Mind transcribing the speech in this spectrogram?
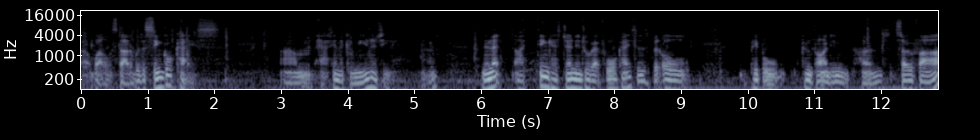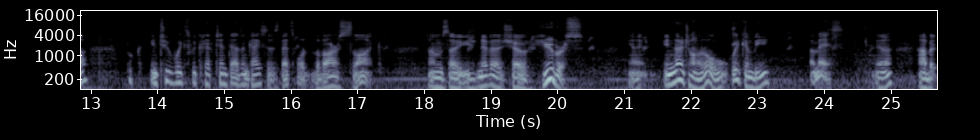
Uh, well, it started with a single case um, out in the community. You know? And then that, I think, has turned into about four cases, but all people confined in homes so far. Look, in two weeks we could have 10,000 cases. That's what the virus is like. Um, so you should never show hubris. You know, in no time at all, we can be a mess you know. Uh, but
